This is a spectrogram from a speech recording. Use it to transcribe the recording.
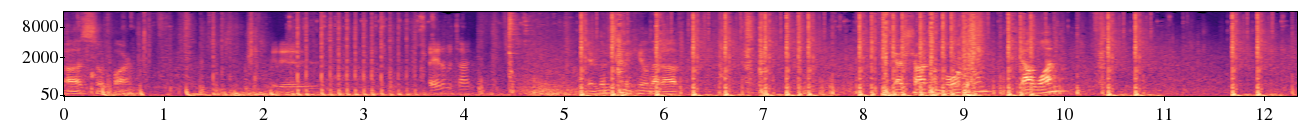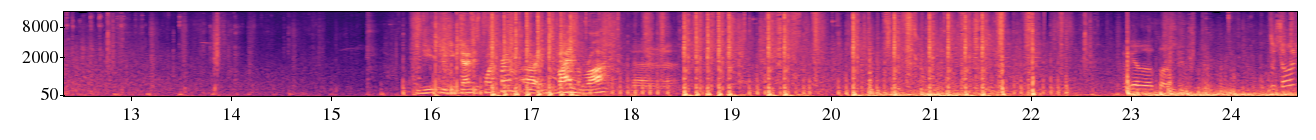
Oh, that's so far. it is. I hit him a ton. Yeah, I'm just gonna heal that up. Got shots on both of them. Got one. Did you, did you down his point frame? Alright, he's behind the rock. No, no, no. We get a little closer. There's someone,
